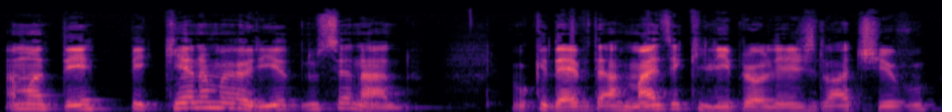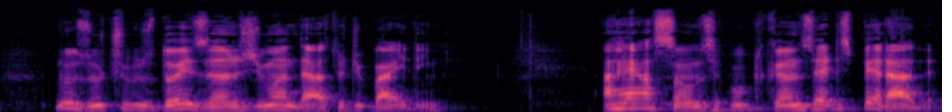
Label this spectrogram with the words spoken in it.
a manter pequena maioria no Senado, o que deve dar mais equilíbrio ao legislativo nos últimos dois anos de mandato de Biden. A reação dos republicanos era esperada,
